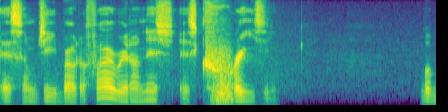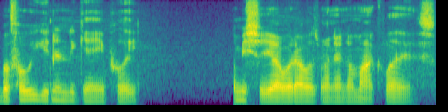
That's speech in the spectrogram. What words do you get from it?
SMG, bro. The fire rate on this is crazy. But before we get into gameplay, let me show y'all what I was running on my class.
